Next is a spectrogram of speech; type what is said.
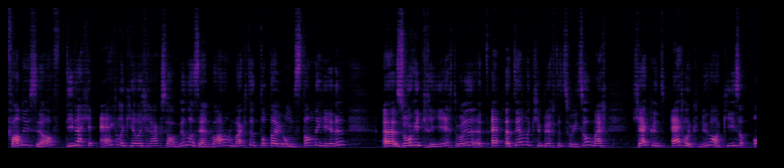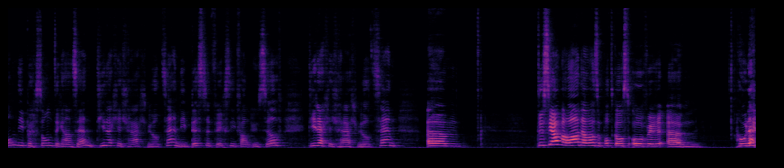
van jezelf die dat je eigenlijk heel graag zou willen zijn. Waarom wachten totdat je omstandigheden uh, zo gecreëerd worden? Het, eh, uiteindelijk gebeurt het sowieso, maar jij kunt eigenlijk nu al kiezen om die persoon te gaan zijn die dat je graag wilt zijn. Die beste versie van jezelf die dat je graag wilt zijn. Um, dus ja, voilà, dat was de podcast over... Um, hoe, dat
